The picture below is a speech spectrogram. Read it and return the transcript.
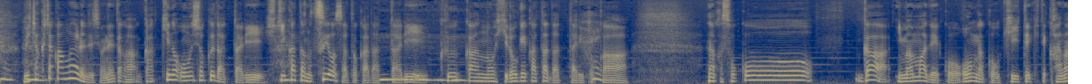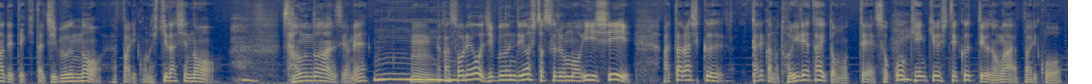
らはい。めちゃくちゃ考えるんですよね。だから楽器の音色だったり弾き方の強さとかだったりうん空間の広げ方だったりとかなんかそこが今までこう音楽を聴い。てきて奏でてきた自分のやっぱりこの引き出しのサウンドなんですよね。うーうん、んだからそれを自分で良しとするもいいし新しく誰かの取り入れたいと思ってそこを研究していくっていうのがやっぱりこう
